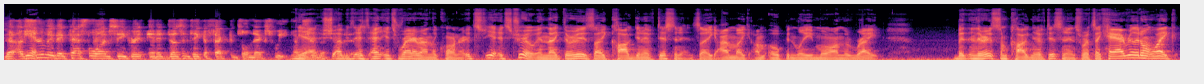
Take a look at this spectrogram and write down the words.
Now, Yeah. surely they passed the law in secret, and it doesn't take effect until next week. I'm yeah, sure that's it it's, it's and it's right around the corner. It's yeah, it's true, and like there is like cognitive dissonance. Like I'm like I'm openly more on the right, but then there is some cognitive dissonance where it's like, hey, I really don't like.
